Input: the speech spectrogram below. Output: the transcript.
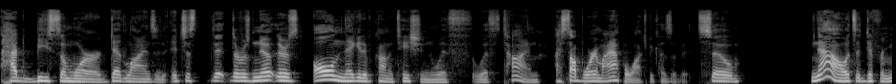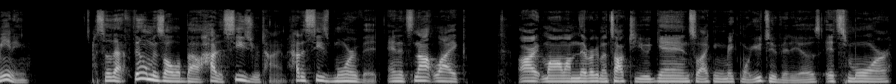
had to be somewhere deadlines and it just there was no there's all negative connotation with with time. I stopped wearing my Apple Watch because of it. So now it's a different meaning. So that film is all about how to seize your time, how to seize more of it. And it's not like, all right, mom, I'm never going to talk to you again so I can make more YouTube videos. It's more,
